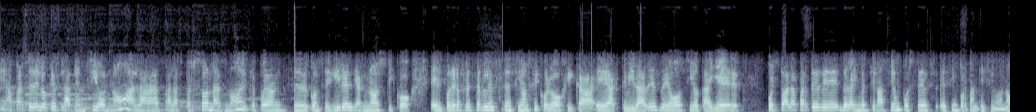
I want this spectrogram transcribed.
eh, aparte de lo que es la atención ¿no? a, las, a las personas, ¿no? el que puedan eh, conseguir el diagnóstico, el poder ofrecerles atención psicológica, eh, actividades de ocio, talleres, pues toda la parte de, de la investigación pues es, es importantísimo. ¿no?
